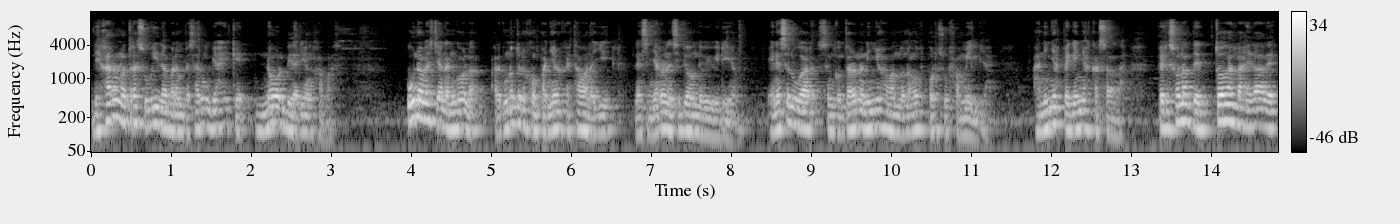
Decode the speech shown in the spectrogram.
Dejaron atrás su vida para empezar un viaje que no olvidarían jamás. Una vez ya en Angola, algunos de los compañeros que estaban allí le enseñaron el sitio donde vivirían. En ese lugar se encontraron a niños abandonados por sus familias, a niñas pequeñas casadas, personas de todas las edades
